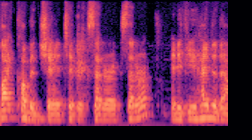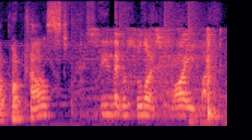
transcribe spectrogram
Like, comment, share, tip, etc., etc. And if you hated our podcast, Siitäkö sulla olisi vaiva? Hey,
